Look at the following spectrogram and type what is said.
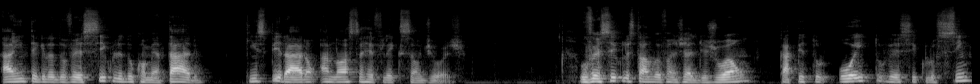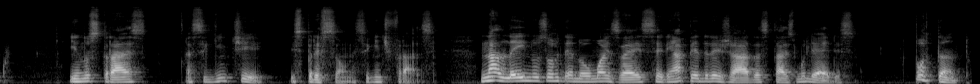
a íntegra do versículo e do comentário que inspiraram a nossa reflexão de hoje. O versículo está no Evangelho de João, capítulo 8, versículo 5, e nos traz a seguinte expressão, a seguinte frase: Na lei nos ordenou Moisés serem apedrejadas tais mulheres. Portanto,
